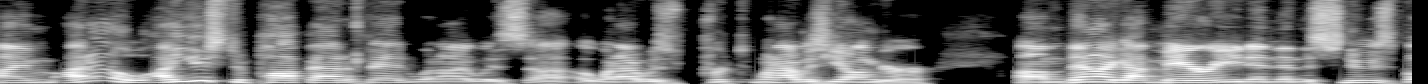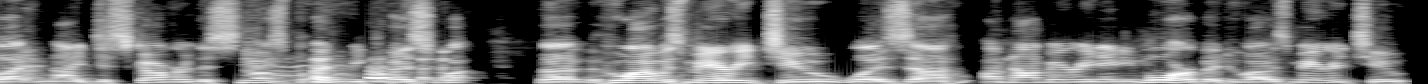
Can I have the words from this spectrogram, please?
I'm I don't know I used to pop out of bed when I was uh, when I was when I was younger um, then I got married and then the snooze button I discovered the snooze button because what the who I was married to was uh, I'm not married anymore but who I was married to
